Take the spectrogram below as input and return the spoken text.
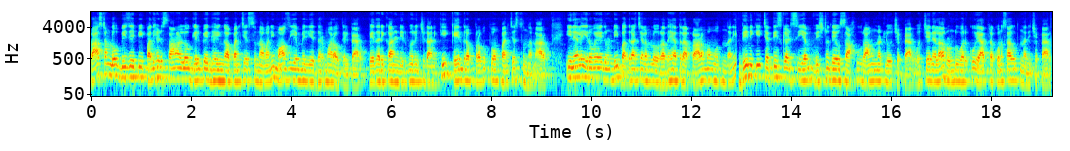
రాష్ట్రంలో బీజేపీ పదిహేడు స్థానాల్లో గెలిపే ధ్యేయంగా పనిచేస్తున్నామని మాజీ ఎమ్మెల్యే ధర్మారావు తెలిపారు. పేదరికాన్ని నిర్మూలించడానికి కేంద్ర ప్రభుత్వం పనిచేస్తుందన్నారు. ఈ నెల ఇరవై ఐదు నుండి భద్రాచలంలో రథయాత్ర ప్రారంభమవుతుందని దీనికి ఛత్తీస్గఢ్ సీఎం విష్ణుదేవ్ సాహు రానున్నట్లు చెప్పారు. వచ్చే నెల రెండు వరకు యాత్ర కొనసాగుతుందని చెప్పారు.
